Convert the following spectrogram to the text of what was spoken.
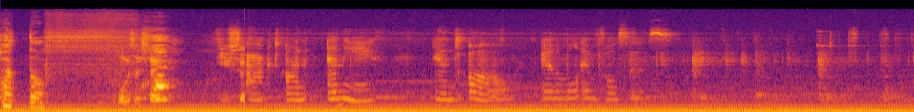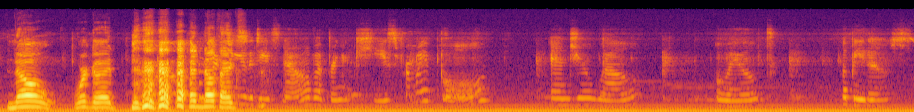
What the f- what was I saying? You said. Act on any and all animal impulses. No, we're good. no I'll thanks. you the deeds now, but bring keys for my bowl and your well-oiled libidos.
